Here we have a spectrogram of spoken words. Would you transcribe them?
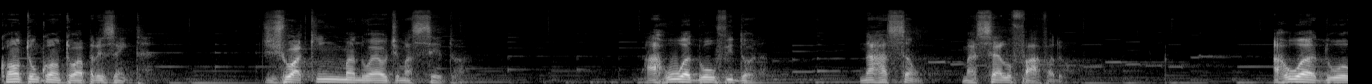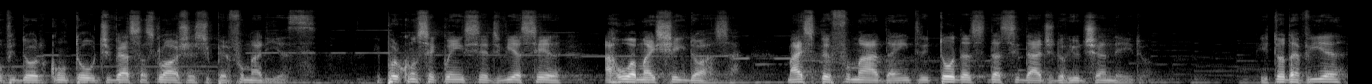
Conta um conto apresenta. De Joaquim Manuel de Macedo. A Rua do Ouvidor. Narração: Marcelo Fávaro. A Rua do Ouvidor contou diversas lojas de perfumarias e, por consequência, devia ser a rua mais cheirosa, mais perfumada entre todas da cidade do Rio de Janeiro. E, todavia,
